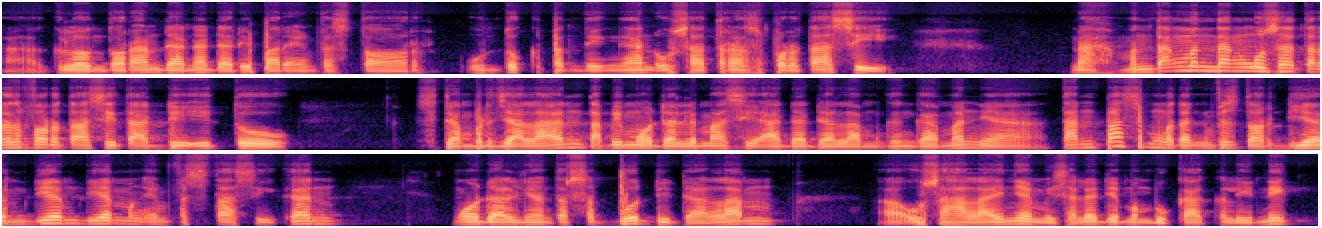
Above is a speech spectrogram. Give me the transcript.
uh, gelontoran dana dari para investor untuk kepentingan usaha transportasi. Nah, mentang-mentang usaha transportasi tadi itu sedang berjalan tapi modalnya masih ada dalam genggamannya, tanpa sepengetahuan investor diam-diam dia menginvestasikan modalnya tersebut di dalam uh, usaha lainnya, misalnya dia membuka klinik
